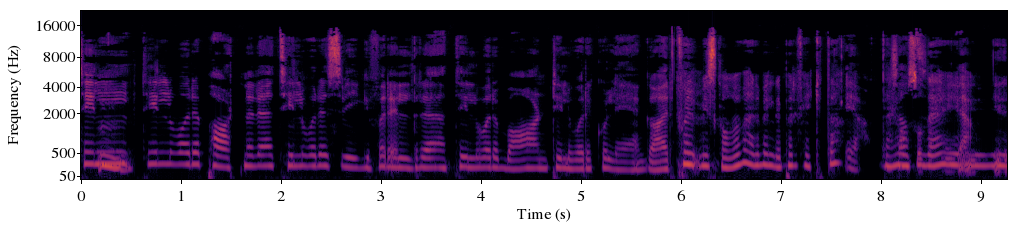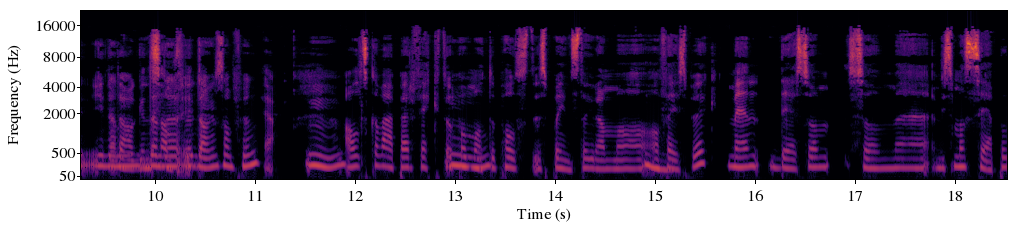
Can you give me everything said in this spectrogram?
Til, Mm. til våre partnere, til våre svigerforeldre, til våre barn, til våre kollegaer. For vi skal jo være veldig perfekte. Ja, Det er jo også det i, Ja. i, i, den, Dagens denne, samfunn. i dagens samfunn. Ja. Mm. Alt skal være perfekt og på en Mm. måte postes på Instagram og, og Mm. Facebook. Men det som, som eh, Hvis man ser på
